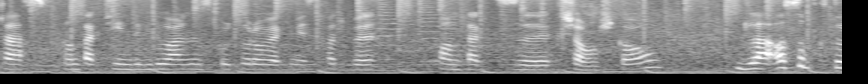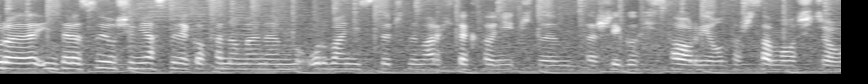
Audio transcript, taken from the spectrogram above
czas w kontakcie indywidualnym z kulturą, jakim jest choćby kontakt z książką. Dla osób, które interesują się miastem jako fenomenem urbanistycznym, architektonicznym, też jego historią, tożsamością,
